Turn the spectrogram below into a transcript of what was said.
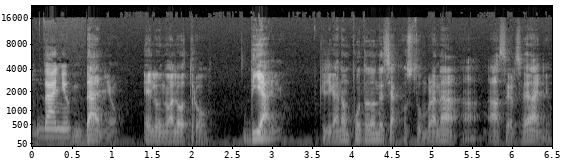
daño. daño el uno al otro diario, que llegan a un punto donde se acostumbran a, hacerse daño.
